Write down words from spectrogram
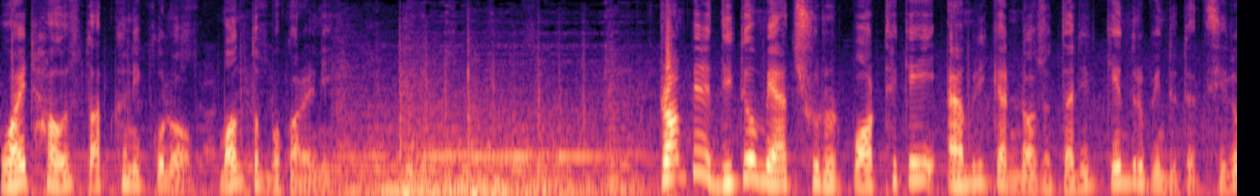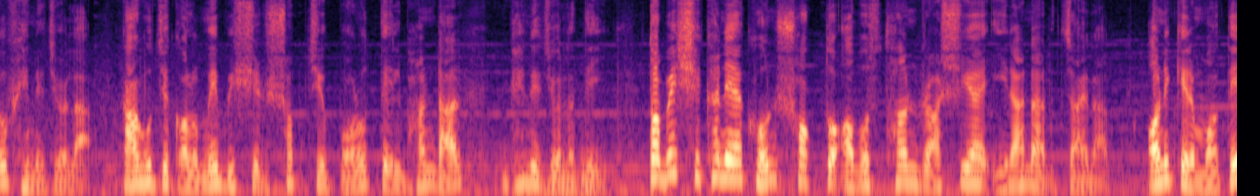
হোয়াইট হাউস তাৎক্ষণিক কোনো মন্তব্য করেনি। ট্রাম্পের দ্বিতীয় মেয়াদ শুরুর পর থেকেই আমেরিকার নজরদারির কেন্দ্রবিন্দুতে ছিল ভেনেজুয়েলা। কাগজে কলমে বিশ্বের সবচেয়ে বড় তেল ভাণ্ডার ভেনেজুয়েলাতেই। তবে সেখানে এখন শক্ত অবস্থান রাশিয়া, ইরান আর চায়নার অনেকের মতে,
